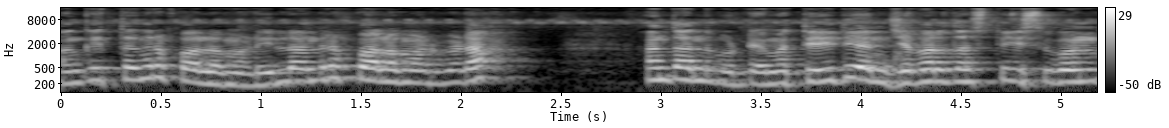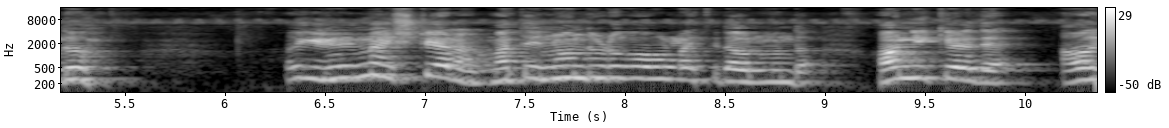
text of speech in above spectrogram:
ಹಂಗಿತ್ತಂದ್ರೆ ಫಾಲೋ ಮಾಡಿ, ಇಲ್ಲಾಂದರೆ ಫಾಲೋ ಮಾಡಬೇಡ ಅಂತ ಅಂದ್ಬಿಟ್ಟೆ. ಮತ್ತು ಇದೇನು ಜಬರ್ದಸ್ತಿ ಇಸ್ಕೊಂಡು ಇನ್ನೂ ಇಷ್ಟೇ ಅಣ್ಣ. ಮತ್ತು ಇನ್ನೊಂದು ಹುಡುಗ ಹೋಗ್ಲತ್ತಿದ್ದ ಅವ್ನ ಮುಂದೆ. ಅವನಿಗೆ ಕೇಳಿದೆ, ಅವಾಗ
